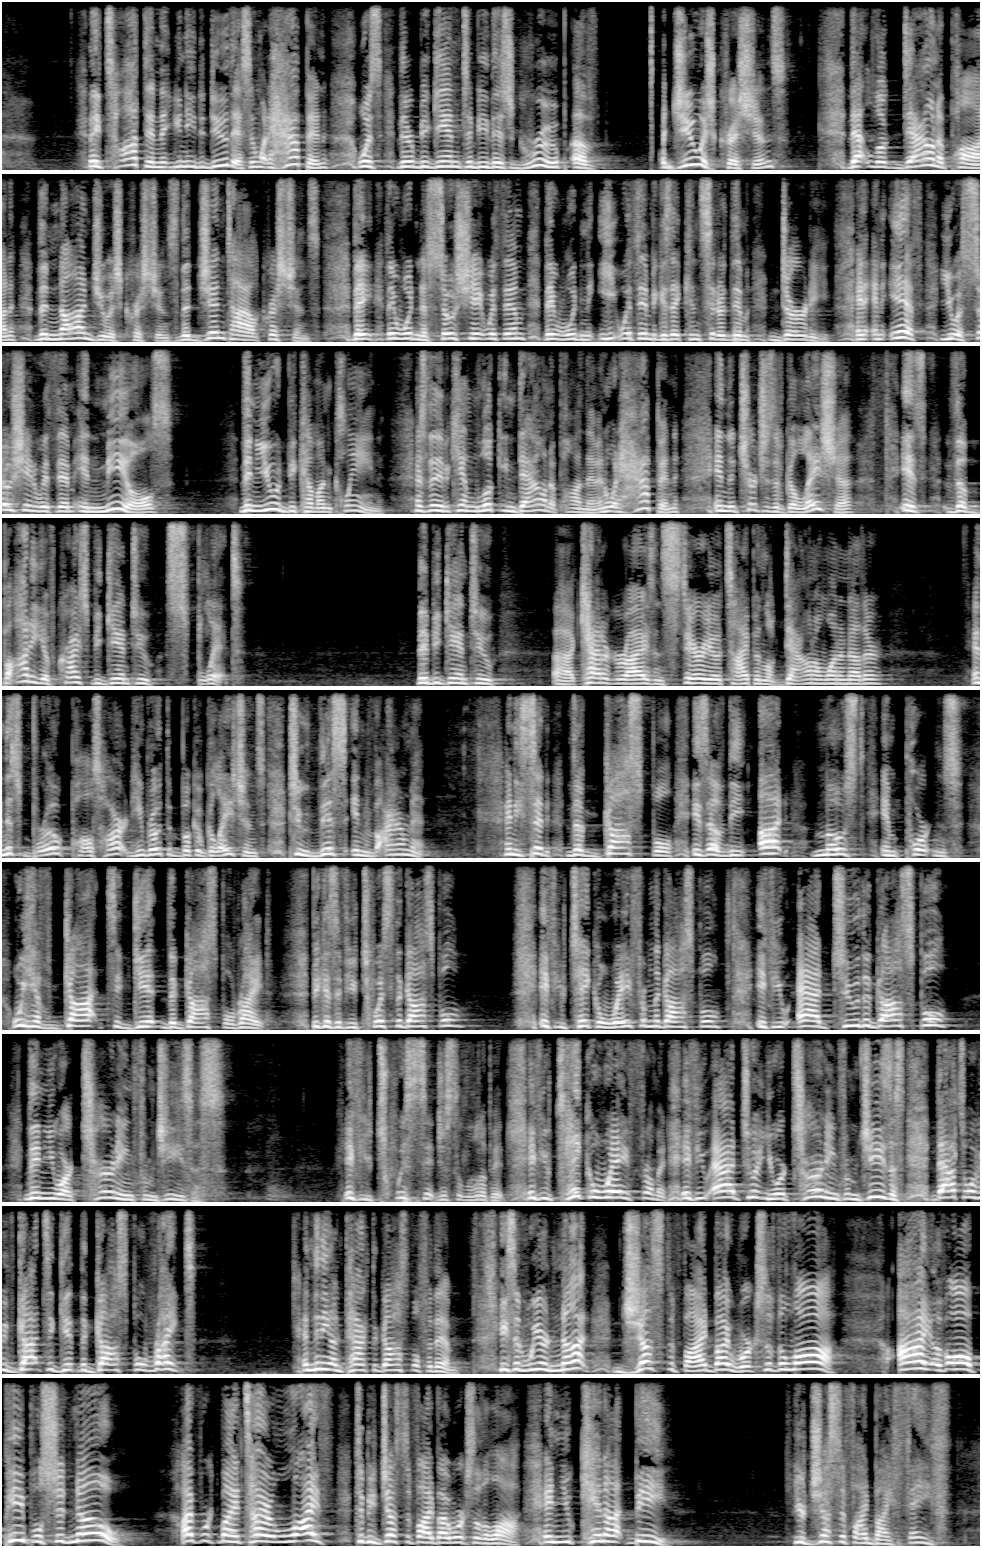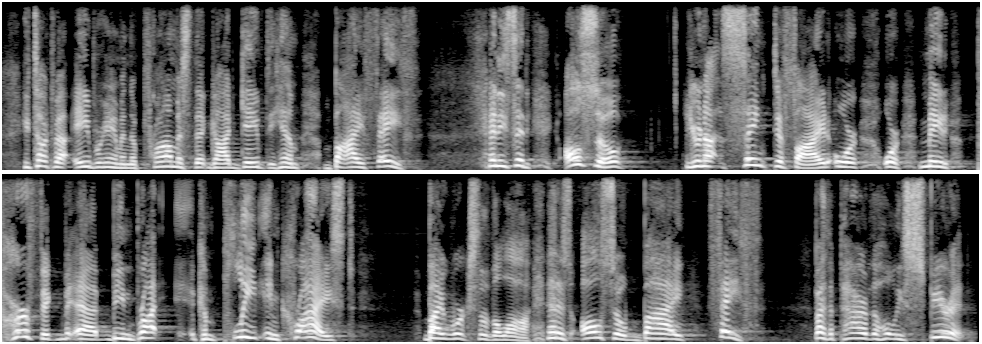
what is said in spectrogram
they taught them that you need to do this. And what happened was there began to be this group of Jewish Christians that looked down upon the non Jewish Christians, the Gentile Christians. They, they wouldn't associate with them, they wouldn't eat with them because they considered them dirty. And, and if you associated with them in meals, then you would become unclean. And so they began looking down upon them. And what happened in the churches of Galatia is the body of Christ began to split. They began to uh, categorize and stereotype and look down on one another. And this broke Paul's heart. And he wrote the book of Galatians to this environment. And he said, The gospel is of the utmost importance. We have got to get the gospel right. Because if you twist the gospel, if you take away from the gospel, if you add to the gospel, then you are turning from Jesus if you twist it just a little bit, if you take away from it, if you add to it, you are turning from Jesus. That's why we've got to get the gospel right. And then he unpacked the gospel for them. He said, We are not justified by works of the law. I, of all people, should know. I've worked my entire life to be justified by works of the law, and you cannot be. You're justified by faith. He talked about Abraham and the promise that God gave to him by faith. And he said, also, you're not sanctified or, or made perfect, uh, being brought complete in Christ by works of the law. That is also by faith, by the power of the Holy Spirit.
